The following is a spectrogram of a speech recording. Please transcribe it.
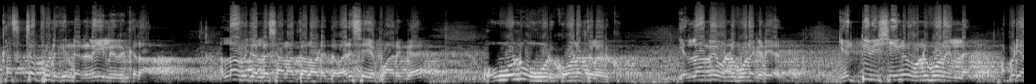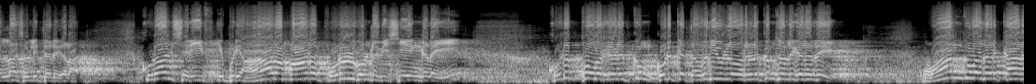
கஷ்டப்படுகின்ற நிலையில் இருக்கிறார். அல்லாஹு ஜல்லஷானா இந்த வரிசையை பாருங்க. ஒவ்வொன்றும் ஒவ்வொரு கோணத்துல இருக்கும். எல்லாமே ஒன்று போல கிடையாது. எட்டு விஷயங்கள் ஒன்று போல இல்லை. அப்படி எல்லாம் சொல்லி தருகிறான். குரான் ஷரீஃப் இப்படி ஆழமான பொருள் கொண்ட விஷயங்களை கொடுப்பவர்களுக்கும் கொடுக்க தகுதியுள்ளவர்களுக்கும் சொல்லுகிறது. வாங்குவதற்கான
